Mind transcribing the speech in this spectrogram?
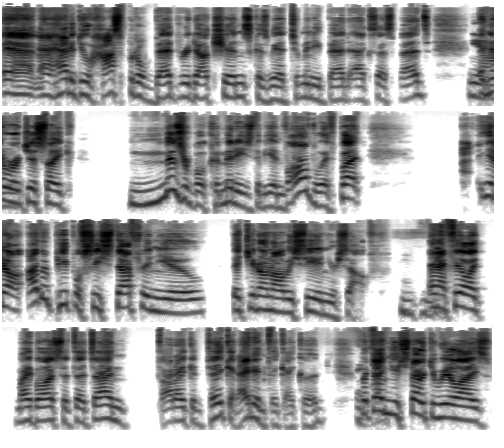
and I had to do hospital bed reductions because we had too many bed excess beds. Yeah. And there were just like miserable committees to be involved with. But, uh, you know, other people see stuff in you that you don't always see in yourself. Mm-hmm. And I feel like my boss at that time thought I could take it. I didn't think I could. But then you start to realize,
